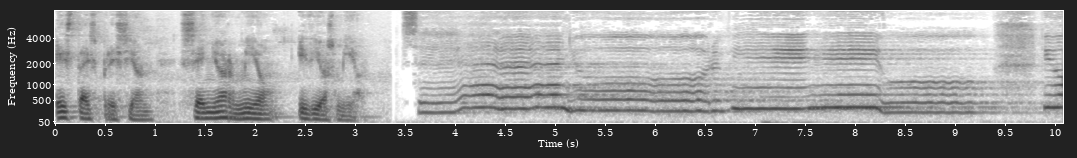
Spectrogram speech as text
esta expresión, Señor mío y Dios mío. Dios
